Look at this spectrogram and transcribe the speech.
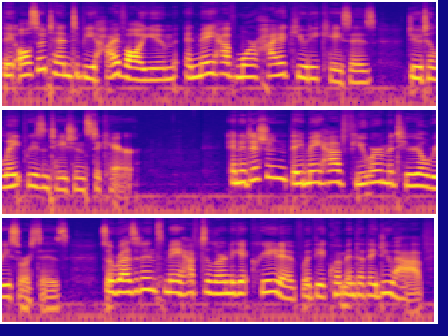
They also tend to be high volume and may have more high acuity cases due to late presentations to care. In addition, they may have fewer material resources, so residents may have to learn to get creative with the equipment that they do have,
